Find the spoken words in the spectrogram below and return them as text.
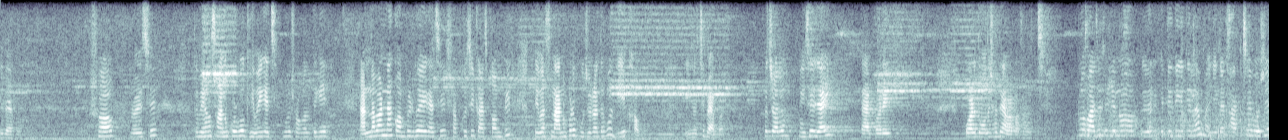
এ দেখো, সব রয়েছে। তবে এখন স্নান করব ঘেমে গেছি পুরো সকাল থেকে। রান্না বান্না কমপ্লিট হয়ে গেছে সব কিছুই কাজ কমপ্লিট তো এবার স্নান করে পুজোটা দেবো দিয়ে খাব। এই হচ্ছে ব্যাপার। তো চলো নিচে যাই তারপরে পরে তোমাদের সাথে আবার কথা হচ্ছে। পুরো বাজে সেই জন্য দিদাকে খেতে দিয়ে দিলাম আর যেটা খাচ্ছে বসে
